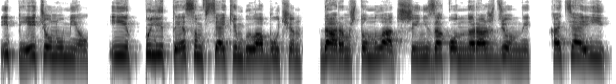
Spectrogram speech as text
И петь он умел. И политесом всяким был обучен. Даром, что младший, незаконно рожденный, хотя и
